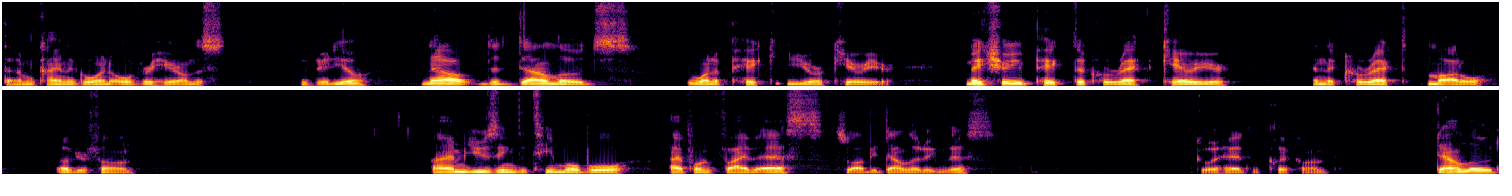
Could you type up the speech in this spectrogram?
that I'm kind of going over here on this video. Now the downloads, you want to pick your carrier. Make sure you pick the correct carrier and the correct model of your phone. I'm using the T-Mobile iPhone 5S, so I'll be downloading this. Go ahead and click on download.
